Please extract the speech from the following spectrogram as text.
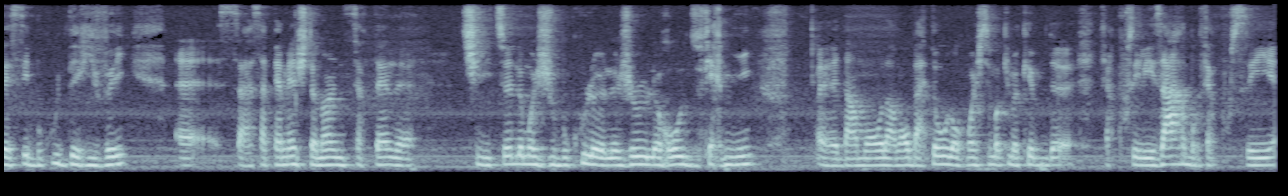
laisser beaucoup dériver, euh, ça, ça, permet justement une certaine euh, chillitude. moi, je joue beaucoup le, jeu, le rôle du fermier. dans mon dans mon bateau donc moi c'est moi qui m'occupe de faire pousser les arbres faire pousser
